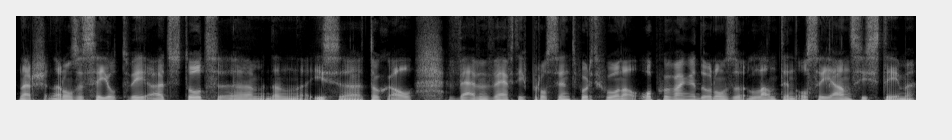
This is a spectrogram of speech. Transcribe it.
naar, naar onze CO2-uitstoot, uh, dan is toch al 55% wordt gewoon al opgevangen door onze land- en oceaansystemen.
